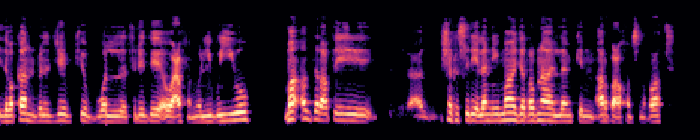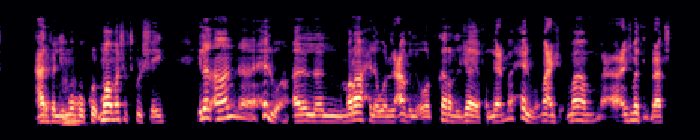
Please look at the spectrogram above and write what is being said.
إذا بقارن بين الجيم كيوب وال 3D أو عفوا والوي يو ما أقدر أعطي بشكل سريع لأني ما جربناه إلا يمكن أربع أو خمس مرات. عارف اللي مو. هو كل ما ما شفت كل شيء. إلى الآن حلوة. ال- المراحل أو الألعاب أو الأفكار اللي جاية في اللعبة حلوة. ما عج... ما عجبتني بالعكس.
